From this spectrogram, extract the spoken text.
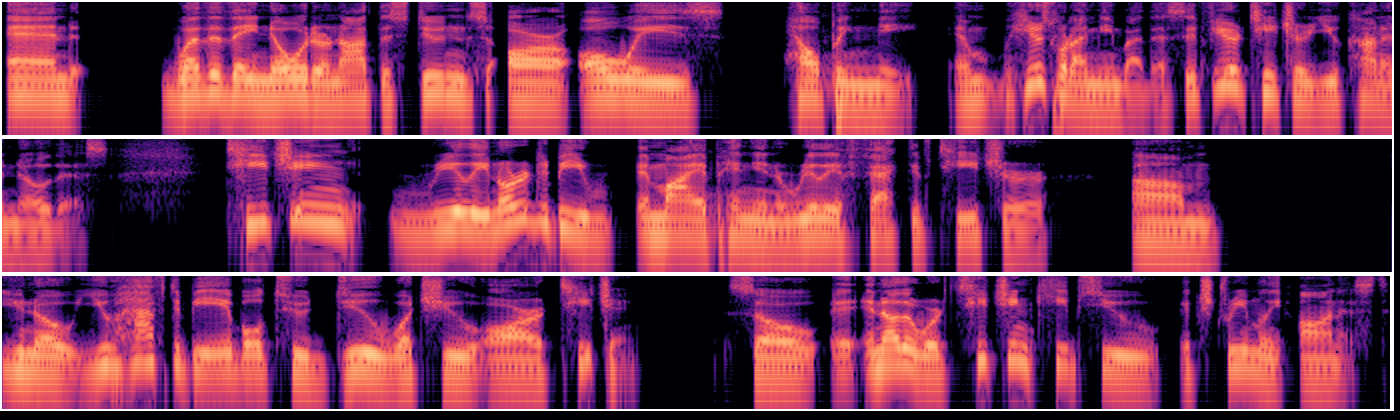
and whether they know it or not, the students are always helping me. And here's what I mean by this. If you're a teacher, you kind of know this. Teaching really, in order to be, in my opinion, a really effective teacher, um, you know, you have to be able to do what you are teaching. So, in other words, teaching keeps you extremely honest.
